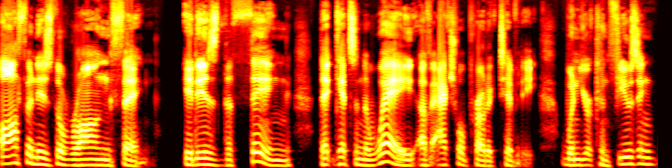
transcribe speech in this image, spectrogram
often is the wrong thing. It is the thing that gets in the way of actual productivity when you're confusing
